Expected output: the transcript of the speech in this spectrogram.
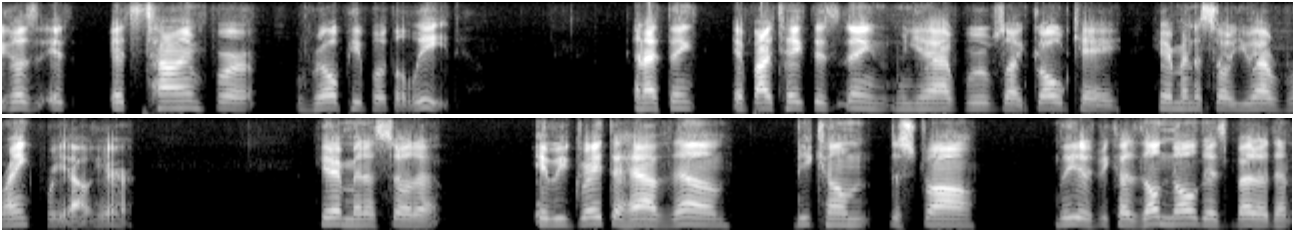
Because it it's time for real people to lead. And I think if I take this thing, when you have groups like Gold K here in Minnesota, you have Rank Free out here. Here in Minnesota, it'd be great to have them become the strong leaders because they'll know this better than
